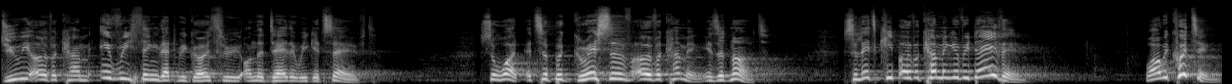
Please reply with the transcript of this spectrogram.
Do we overcome everything that we go through on the day that we get saved? So what? It's a progressive overcoming, is it not? So let's keep overcoming every day then. Why are we quitting?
